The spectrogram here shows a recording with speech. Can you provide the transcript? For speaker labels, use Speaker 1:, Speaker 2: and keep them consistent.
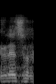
Speaker 1: regreso.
